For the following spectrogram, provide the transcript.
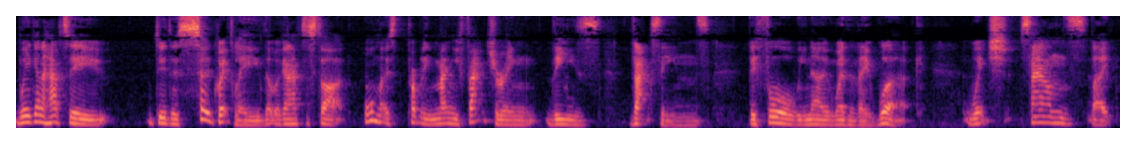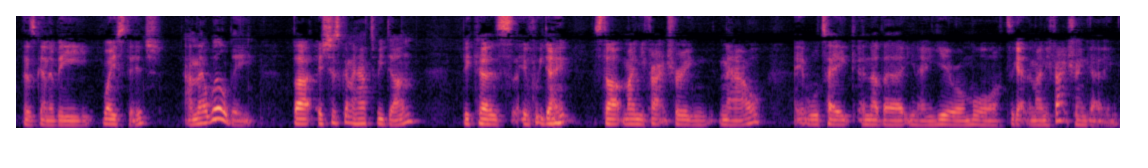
we're going to have to do this so quickly that we're going to have to start almost probably manufacturing these vaccines before we know whether they work which sounds like there's going to be wastage, and there will be, but it's just going to have to be done because if we don't start manufacturing now, it will take another you know year or more to get the manufacturing going.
